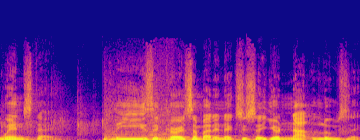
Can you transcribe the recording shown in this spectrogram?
Wednesday, please encourage somebody next to you say, You're not losing.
